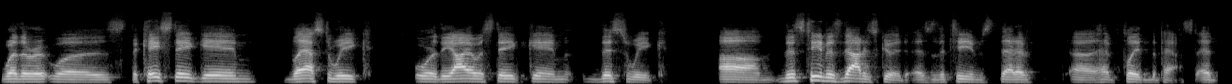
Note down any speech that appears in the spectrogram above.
whether it was the K State game last week or the Iowa State game this week. Um, this team is not as good as the teams that have uh, have played in the past. And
